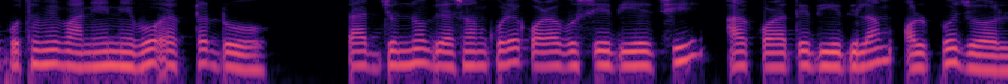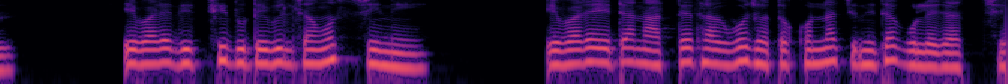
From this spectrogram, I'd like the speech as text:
প্রথমে বানিয়ে নেব একটা ডো তার জন্য গ্যাস অন করে কড়া বসিয়ে দিয়েছি আর কড়াতে দিয়ে দিলাম অল্প জল। এবারে দিচ্ছি দু টেবিল চামচ চিনি। এবারে এটা নাড়তে থাকব যতক্ষণ না চিনিটা গলে যাচ্ছে।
